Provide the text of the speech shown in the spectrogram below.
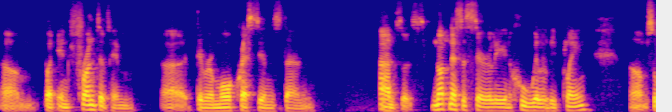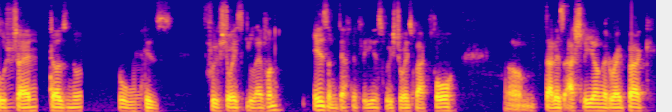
um, but in front of him, uh, there are more questions than answers. Not necessarily in who will be playing, Um, Solskjaer does know his first choice 11 is and definitely is first choice back four. Um, that is Ashley Young at right back,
